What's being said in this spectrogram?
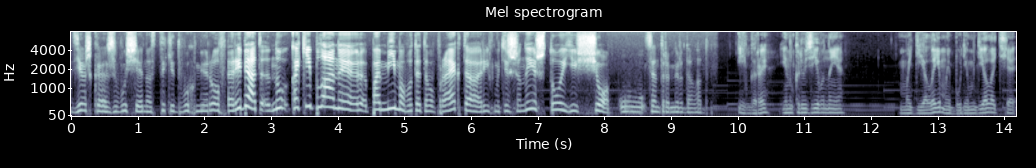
Девушка, живущая на стыке двух миров. Ребят, ну какие планы э, помимо вот этого проекта «Рифмы тишины», что еще у Центра Мирдалад? Игры инклюзивные. Мы делаем и будем делать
